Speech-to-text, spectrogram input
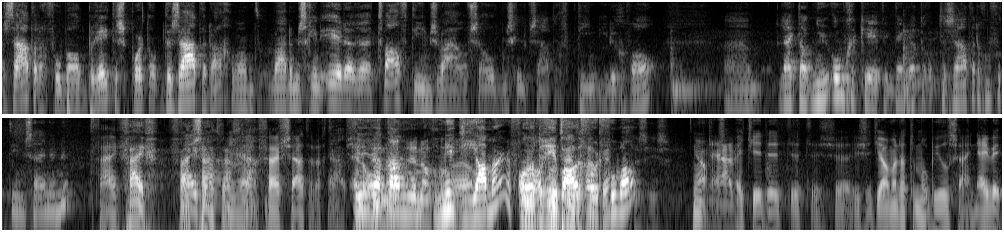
zaterdagvoetbal, het breedte sport op de zaterdag. Want waar er misschien eerder eh, 12 teams waren of zo, misschien op zaterdag of 10 in ieder geval. ehm, lijkt dat nu omgekeerd. Ik denk dat er op de zaterdag, hoeveel teams zijn er nu? Vijf. Vijf. Vijf Vijf, zaterdag. Ja, vijf zaterdag. Ja, vind je dat en dan nog niet eh, jammer voor, onder 23 überhaupt voor ook, het voetbal? Precies. Ja. Ja, weet je, dit, is, eh, is het jammer dat de mobiel zijn. Nee,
